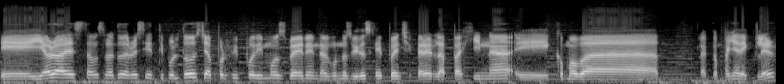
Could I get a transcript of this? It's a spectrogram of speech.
Eh, y ahora estamos hablando de Resident Evil 2, ya por fin pudimos ver en algunos videos que ahí pueden checar en la página eh, cómo va la campaña de Claire.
